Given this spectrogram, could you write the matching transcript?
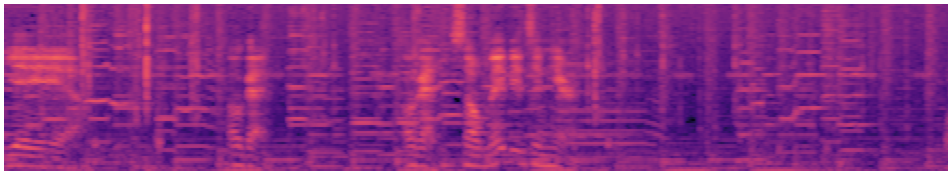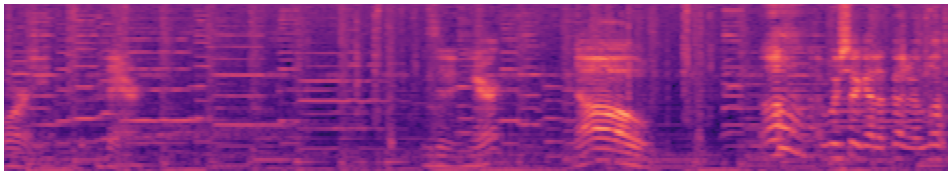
Yeah, yeah, yeah. Okay. Okay, so maybe it's in here. Or. Is it in here? No! Oh, I wish I got a better look.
